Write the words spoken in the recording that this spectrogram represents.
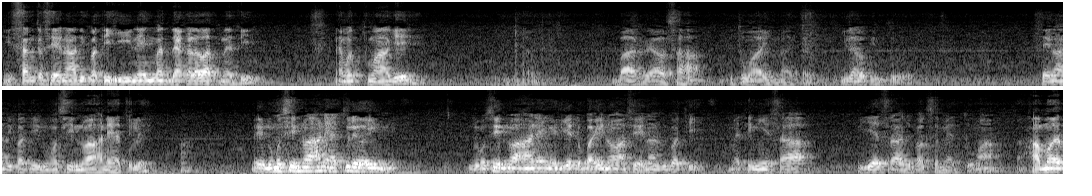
නිසංක සේනාධිපති හීනෙන්වත් දැකලවත් නැති නැමතුමාගේ භාර්යාව සහ එතුමා ඉන්න එක ඊළඟ පින්තූරේ සේනාධිපති ලුමසින් වාහනේ ඇතුලේ. මේ ලුමසින් වාහනේ ඇතුලේ ඔය ඉන්නේ. ලුමසින් වාහනයෙන් එළියට බහිනවා සේනාධිපති මැතිනිය සහ විජේස් රාජපක්ෂ මැතිතුමා හමර්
